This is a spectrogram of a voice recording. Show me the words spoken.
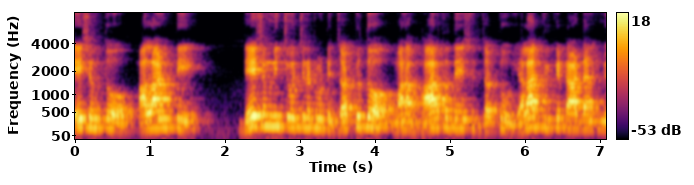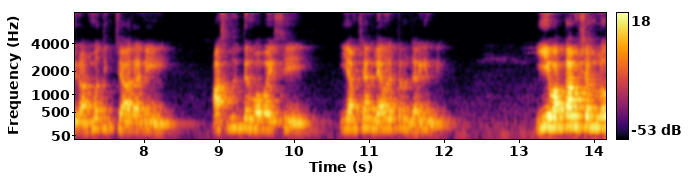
దేశంతో అలాంటి దేశం నుంచి వచ్చినటువంటి జట్టుతో మన భారతదేశ జట్టు ఎలా క్రికెట్ ఆడడానికి మీరు అనుమతిచ్చారని అసదుద్దీన్ ఓవైసీ ఈ అంశాన్ని లేవనెత్తడం జరిగింది. ఈ ఒక్క అంశంలో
